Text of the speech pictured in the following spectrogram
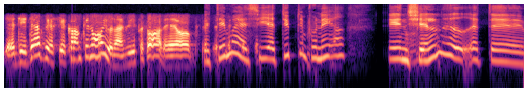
Ja, det er derfor, jeg siger, kom til Nordjylland. Vi forstår det heroppe. Ja, det må jeg sige, jeg er dybt imponeret. Det er en sjældenhed, at øh,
